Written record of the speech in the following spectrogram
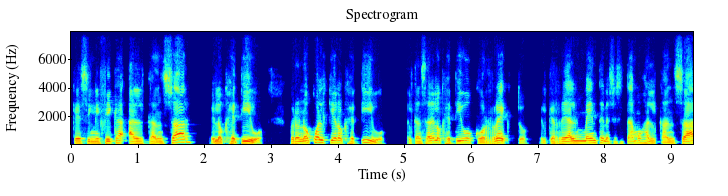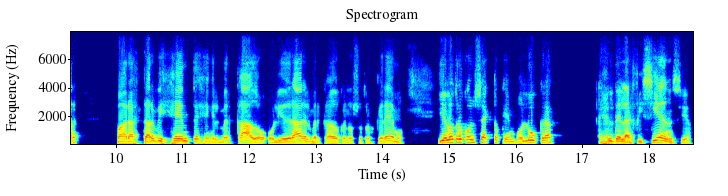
que significa alcanzar el objetivo, pero no cualquier objetivo, alcanzar el objetivo correcto, el que realmente necesitamos alcanzar para estar vigentes en el mercado o liderar el mercado que nosotros queremos. Y el otro concepto que involucra es el de la eficiencia.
